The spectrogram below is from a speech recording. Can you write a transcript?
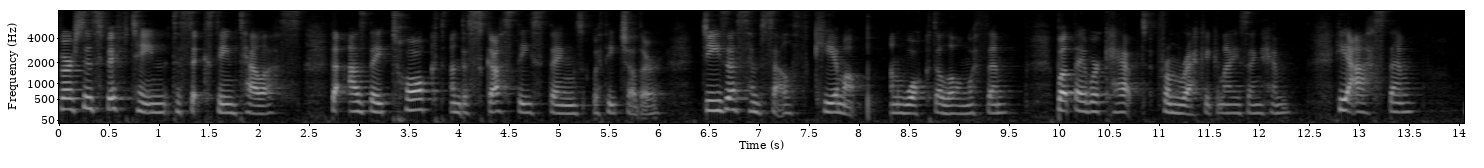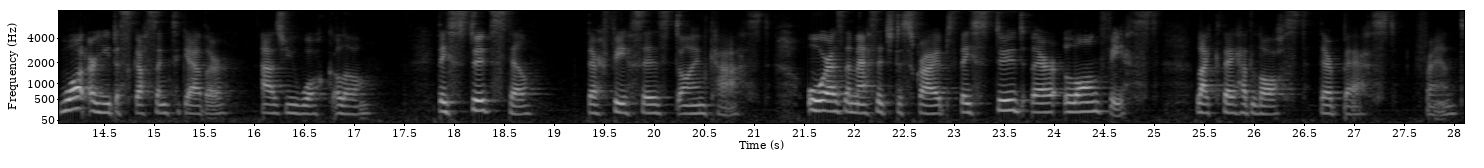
Verses 15 to 16 tell us that as they talked and discussed these things with each other, Jesus himself came up and walked along with them, but they were kept from recognizing him. He asked them, What are you discussing together as you walk along? They stood still, their faces downcast, or as the message describes, they stood there long faced like they had lost their best friend.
